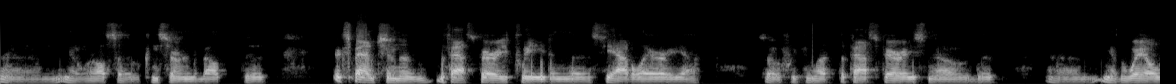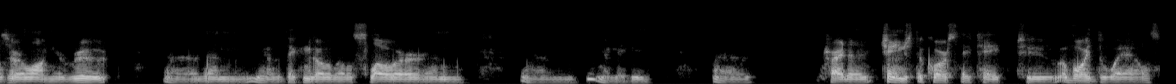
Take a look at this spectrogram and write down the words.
Um, you know, we're also concerned about the expansion of the fast ferry fleet in the Seattle area. So if we can let the fast ferries know that um, you know the whales are along your route, uh, then you know they can go a little slower and um, you know maybe uh, try to change the course they take to avoid the whales.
